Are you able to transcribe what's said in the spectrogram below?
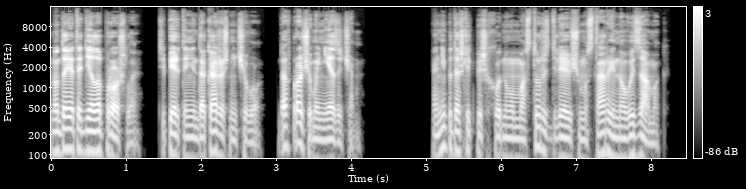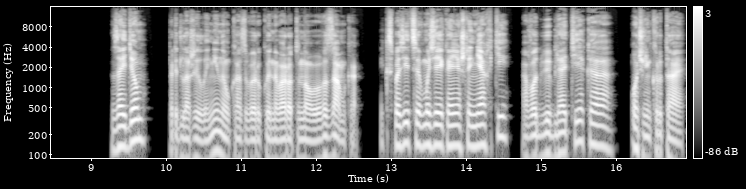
Но да это дело прошлое. Теперь ты не докажешь ничего. Да, впрочем, и незачем. Они подошли к пешеходному мосту, разделяющему старый и новый замок. «Зайдем?» – предложила Нина, указывая рукой на ворота нового замка. «Экспозиция в музее, конечно, не ахти, а вот библиотека очень крутая.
